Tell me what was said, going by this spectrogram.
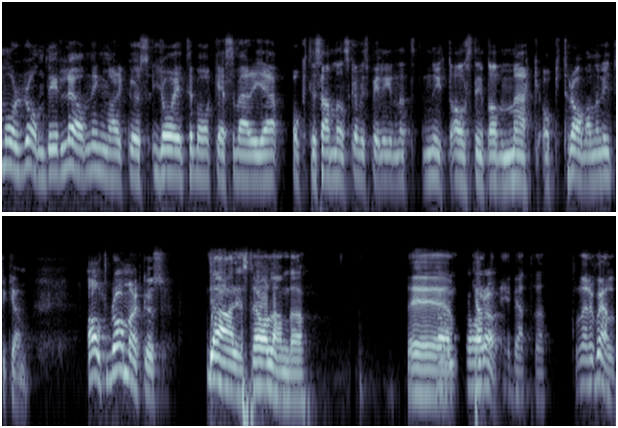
morgon. Det är löning Marcus. Jag är tillbaka i Sverige och tillsammans ska vi spela in ett nytt avsnitt av Mac och travanalytiken. Allt bra Marcus? Ja, det är strålande. Det är, höra. kanske är bättre. Hur är det själv?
